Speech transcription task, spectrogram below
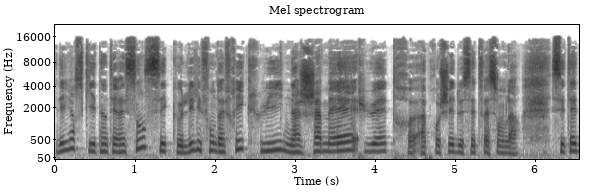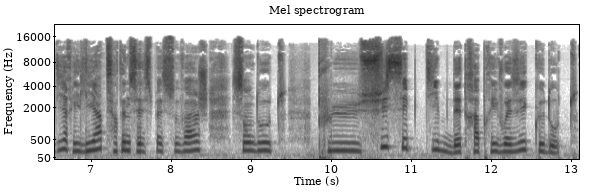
Et d'ailleurs, ce qui est intéressant, c'est que l'éléphant d'Afrique, lui, n'a jamais pu être approché de cette façon-là. C'est-à-dire, il y a certaines espèces sauvages, sans doute plus susceptibles d'être apprivoisées que d'autres,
